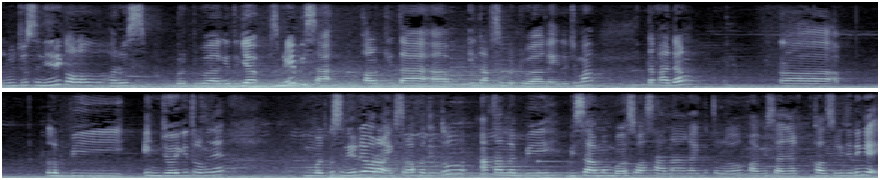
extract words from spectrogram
lucu sendiri kalau harus berdua gitu ya sebenarnya bisa kalau kita uh, interaksi berdua kayak gitu cuma terkadang uh, lebih enjoy gitu loh maksudnya. Menurutku sendiri orang ekstrovert itu akan lebih bisa membawa suasana kayak gitu loh. Kalau misalnya konseling jadi nggak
